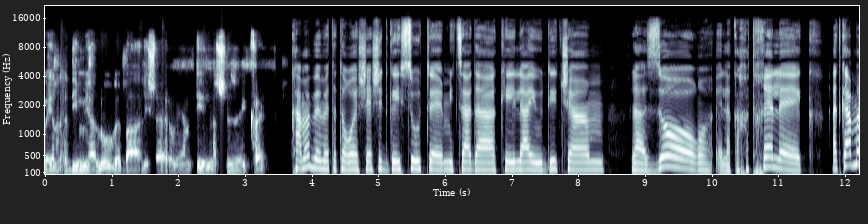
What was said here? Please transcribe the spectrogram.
וילדים יעלו ובא להישאר וימתין עד שזה יקרה. כמה באמת אתה רואה שיש התגייסות אה, מצד הקהילה היהודית שם לעזור, לקחת חלק? עד כמה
